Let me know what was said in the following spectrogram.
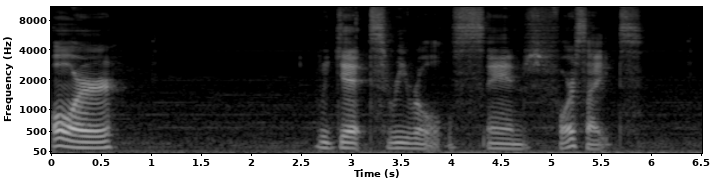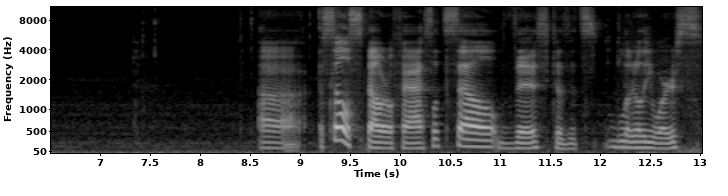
Or we get rerolls and foresight. Uh, sell a spell real fast. Let's sell this because it's literally worse.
